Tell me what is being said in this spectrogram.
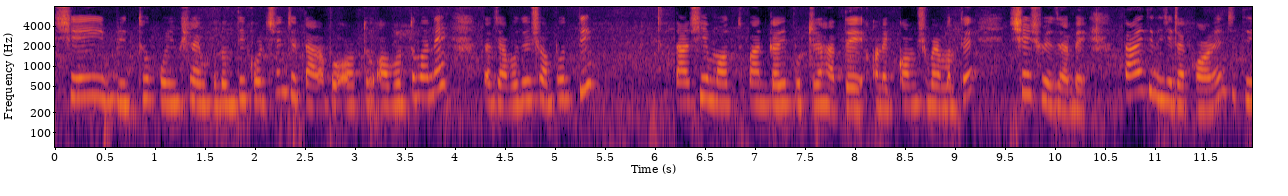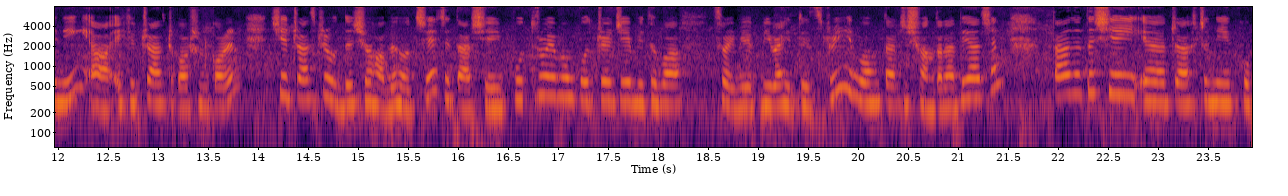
সেই বৃদ্ধ করিম সাহেব উপলব্ধি করছেন যে তার অর্থ- অবর্তমানে তার যাবতীয় সম্পত্তি তার সেই মদ পানকারী পুত্রের হাতে অনেক কম সময়ের মধ্যে শেষ হয়ে যাবে। তাই তিনি যেটা করেন যে তিনি একটি ট্রাস্ট গঠন করেন। সেই ট্রাস্টের উদ্দেশ্য হবে হচ্ছে যে তার সেই পুত্র এবং পুত্রের যে বিধবা সরি বিবাহিত স্ত্রী এবং তার যে সন্তানাদি আছেন, তারা যাতে সেই ট্রাস্ট নিয়ে খুব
